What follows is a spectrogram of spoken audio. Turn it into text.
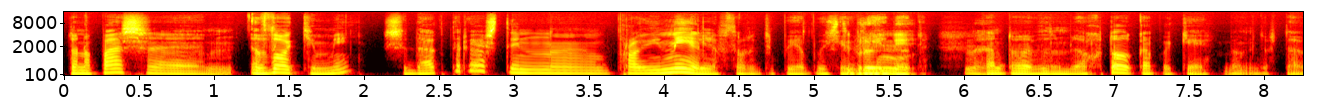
το να πας ε, δόκιμη συντάκτρια στην ε, πρωινή ελευθεροτυπία που είχε Στην πρωινή. Ναι. Ήταν το 78, κάπου εκεί. 77, 77.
